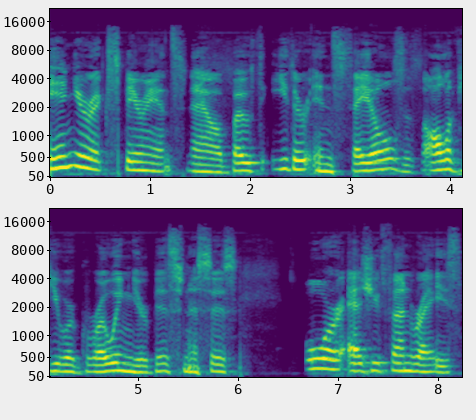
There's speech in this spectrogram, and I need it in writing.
In your experience now, both either in sales, as all of you are growing your businesses, or as you fundraise,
